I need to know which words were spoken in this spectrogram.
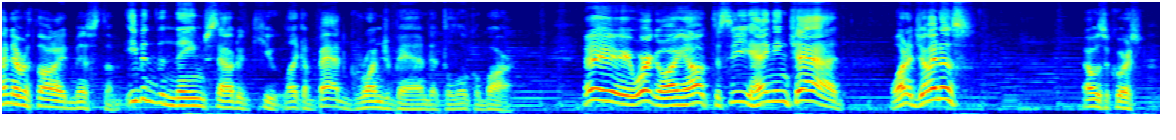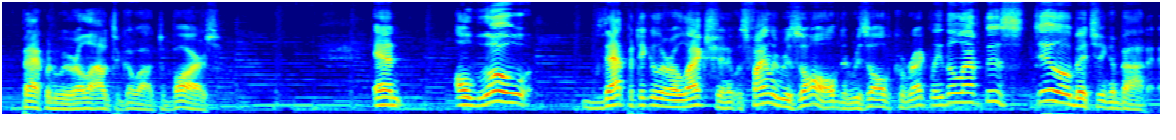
I never thought I'd miss them. Even the name sounded cute, like a bad grunge band at the local bar. Hey, we're going out to see Hanging Chad. Want to join us? That was, of course, back when we were allowed to go out to bars. And although that particular election, it was finally resolved and resolved correctly, the left is still bitching about it.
